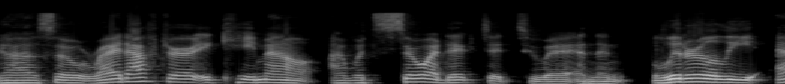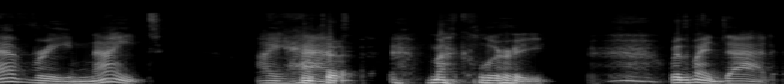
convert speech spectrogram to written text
Yeah, so right after it came out, I was so addicted to it. And then literally every night I had McFlurry with my dad.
